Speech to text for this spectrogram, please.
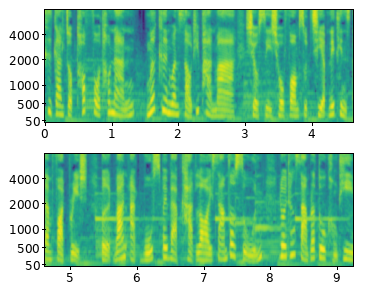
คือการจบท็อปโฟเท่านั้น เมื่อคืนวันเสาร์ที่ผ่านมา เชลซีโชว์ฟอร์มสุดเฉียบในถิ่นสแตมฟอร์ดบริดจ์เปิดบ้านอัดวูฟส์ไปแบบขาดลอย3ต่อ0โดยทั้ง 3 ประตูของทีม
